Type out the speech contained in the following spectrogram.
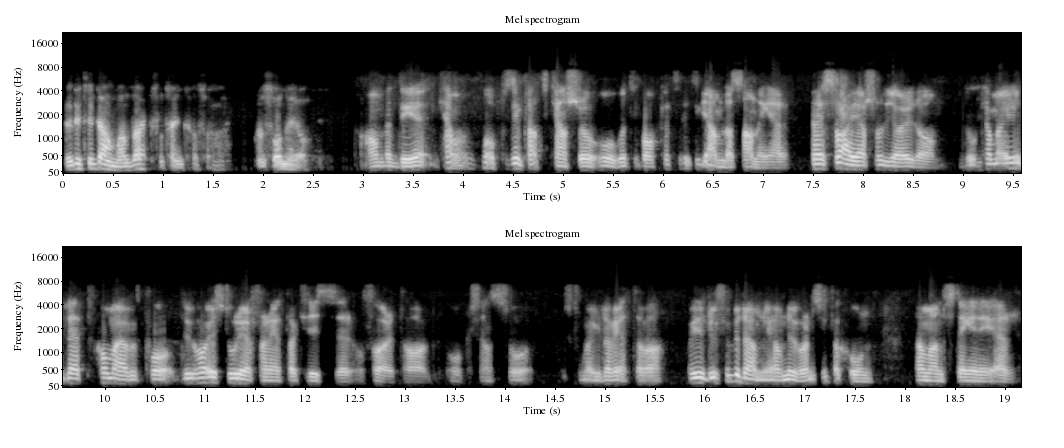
Det är lite gammaldags att tänka så här, men sån är jag. Ja, men det kan vara på sin plats kanske att gå tillbaka till lite gamla sanningar. När det svajar som det gör idag, då kan man ju lätt komma över på... Du har ju stor erfarenhet av kriser och företag och sen så skulle man vilja veta vad, vad gör du för bedömning av nuvarande situation när man stänger ner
